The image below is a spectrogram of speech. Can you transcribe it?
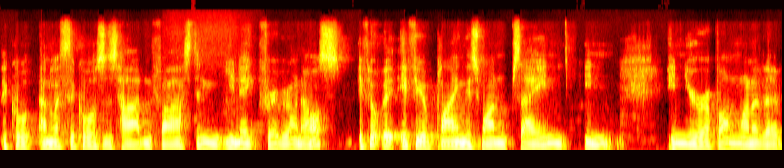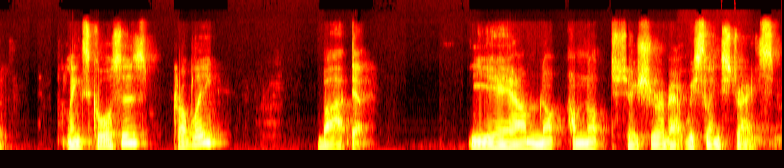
the course, unless the course is hard and fast and unique for everyone else. If it, if you're playing this one, say in in in Europe on one of the links courses, probably, but Yep. yeah, I'm not I'm not too sure about Whistling Straits.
